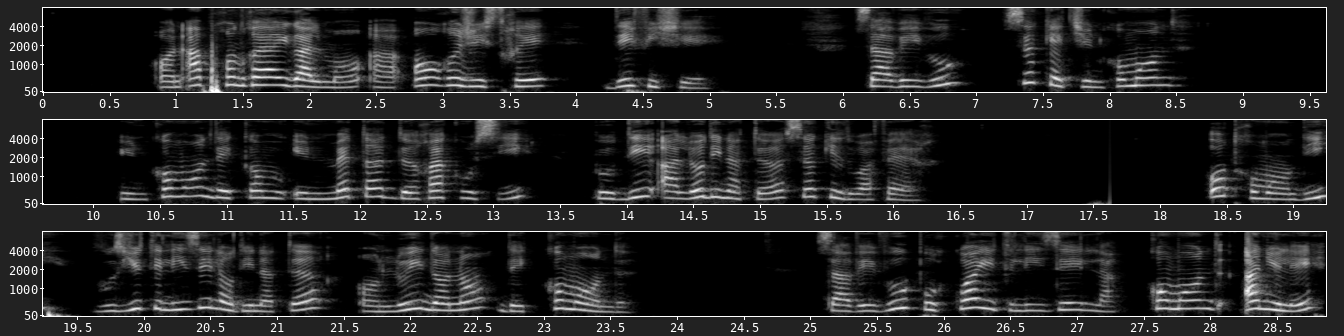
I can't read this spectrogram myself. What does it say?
On apprendra également à enregistrer des fichiers. Savez-vous ce qu'est une commande? Une commande est comme une méthode de raccourci pour dire à l'ordinateur ce qu'il doit faire. Autrement dit, vous utilisez l'ordinateur en lui donnant des commandes. Savez-vous pourquoi utiliser la commande annuler?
